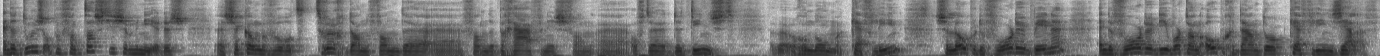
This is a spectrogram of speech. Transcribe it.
En dat doen ze op een fantastische manier. Dus eh, zij komen bijvoorbeeld terug dan van de, eh, van de begrafenis van... of de, de dienst rondom Kathleen. Ze lopen de voordeur binnen. En de voordeur die wordt dan opengedaan door Kathleen zelf.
